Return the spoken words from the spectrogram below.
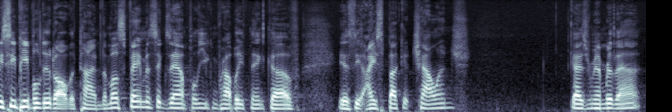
We see people do it all the time. The most famous example you can probably think of is the Ice Bucket Challenge. You guys remember that?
